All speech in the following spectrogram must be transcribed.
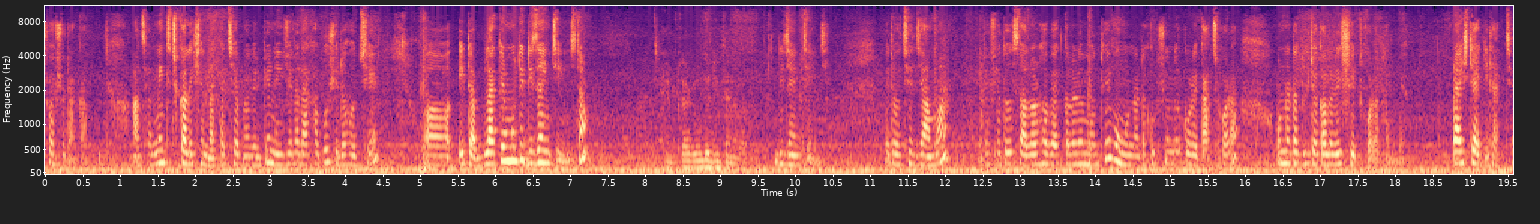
ছয়শো। টাকা। আচ্ছা নেক্সট কালেকশন দেখাচ্ছি আপনাদেরকে। নেক্সট যেটা দেখাবো সেটা হচ্ছে এটা ব্ল্যাকের মধ্যে ডিজাইন চেঞ্জ না? হ্যাঁ ডিজাইন চেঞ্জ এটা হচ্ছে জামা। এটার সাথেও সালোয়ার হবে এক কালারের মধ্যে এবং ওড়নাটা খুব সুন্দর করে কাজ করা। ওড়নাটা দুইটা কালারে শেড করা থাকবে। প্রাইসটা একই থাকছে।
